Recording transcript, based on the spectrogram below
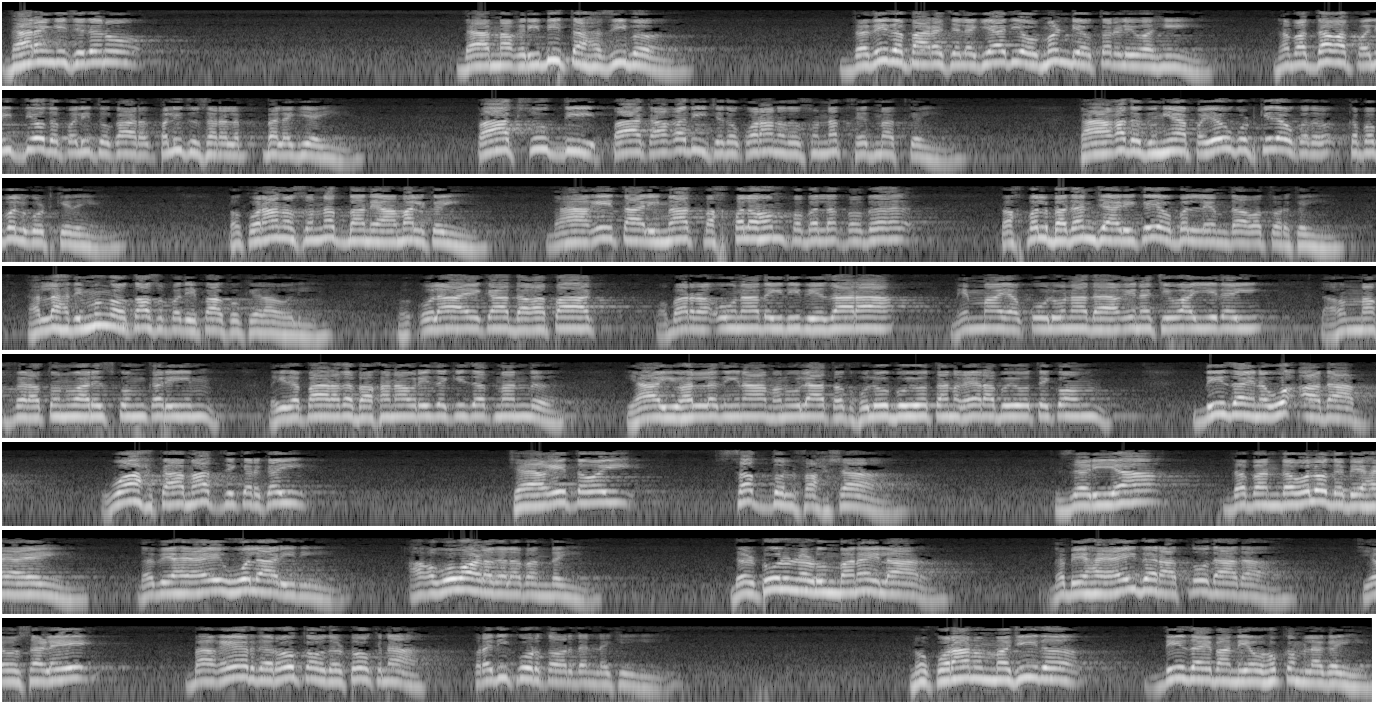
دارنګي چې دنو دا مغربي تهذیب د دې د پاره چې لګیا دي او منډي او ترلې وهي نه بدغه پلیت دی او د پلیتو کار پلیتو سره بلګیایي پاک سوق دی پاک هغه دی چې د قران او د سنت خدمت کوي دا هغه د دنیا په یو ګټ کې دی او که په بل ګټ کې دی په قران او سنت باندې عمل کوي دا هغه تعلیمات په خپل هم په بل په خپل بدن جاری کوي او بل لم دعوت ور کوي الله دې موږ او تاسو په دې پاکو کې راولي اولائک دغه پاک مبرؤون د دې بیزارا مما یقولون دا غنه چې وایي دی لهم مغفرة ورزق کریم دې لپاره د بخنه او رزق عزتمند یا ایها الذین آمنوا لا تدخلوا بیوتا غیر بیوتکم دی زین و آداب و احکامات ذکر کئ چاغی توي صد الفحشا ذریعہ د بندولو د بهایي د بهایي ولاری دي هغه وواړه د لبندای د ټولو نړم باندې لار د به حیاي دراتلو دادا چې یو سړی بغیر د روک او د ټوک نه پردي کور ته وردن نکیږي نو قران مجید دې ځای باندې یو حکم لګی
